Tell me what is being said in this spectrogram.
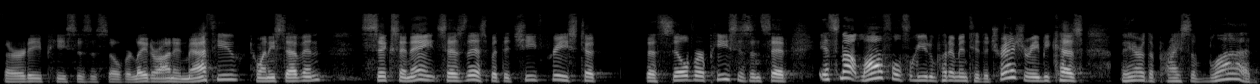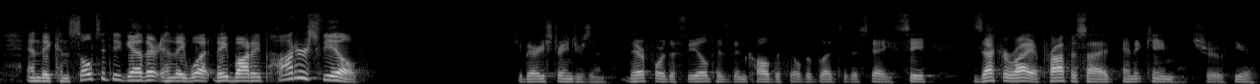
30 pieces of silver. Later on in Matthew 27, 6 and 8 says this, but the chief priest took the silver pieces and said, It's not lawful for you to put them into the treasury because they are the price of blood. And they consulted together and they what? They bought a potter's field to bury strangers in. Therefore, the field has been called the field of blood to this day. See, Zechariah prophesied and it came true here.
